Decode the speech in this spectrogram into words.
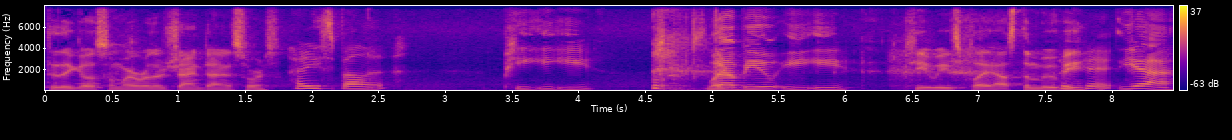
Did they go somewhere where there's giant dinosaurs? how do you spell it P E E. Like W E E. Pee Wee's Playhouse, the movie. okay Yeah.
